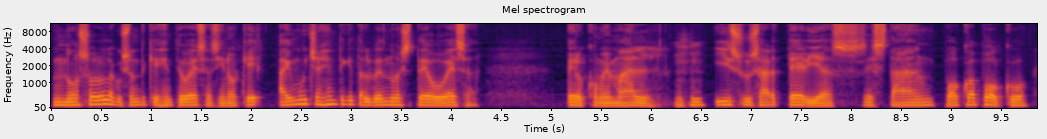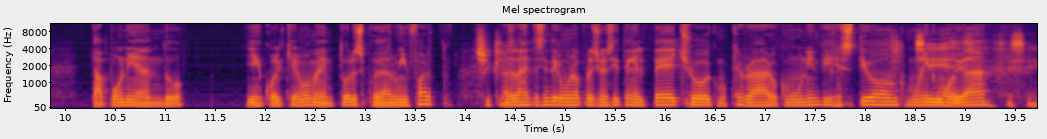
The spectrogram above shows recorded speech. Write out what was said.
no solo la cuestión de que gente obesa, sino que hay mucha gente que tal vez no esté obesa, pero come mal. Ujú. Y sus arterias se están poco a poco taponeando y en cualquier momento les puede dar un infarto. Sí, A veces la gente siente como una presioncita en el pecho, como que raro, como una indigestión, como una Sí, incomodidad. sí.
